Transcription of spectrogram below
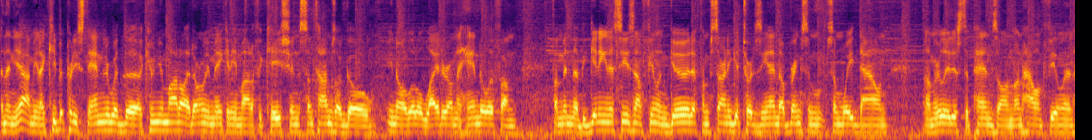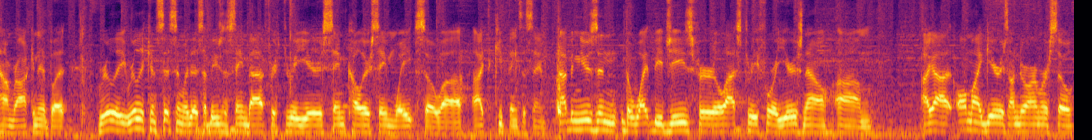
and then yeah, I mean I keep it pretty standard with the Acuna model. I don't really make any modifications. Sometimes I'll go, you know, a little lighter on the handle if I'm if I'm in the beginning of the season, I'm feeling good. If I'm starting to get towards the end, I'll bring some some weight down. Um, it really just depends on, on how I'm feeling, how I'm rocking it, but really, really consistent with this. I've been using the same bat for three years, same color, same weight, so uh, I like to keep things the same. I've been using the white BGs for the last three, four years now. Um, I got all my gear is Under Armour, so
